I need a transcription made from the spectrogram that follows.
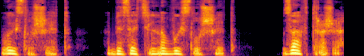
Выслушает. Обязательно выслушает. Завтра же».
